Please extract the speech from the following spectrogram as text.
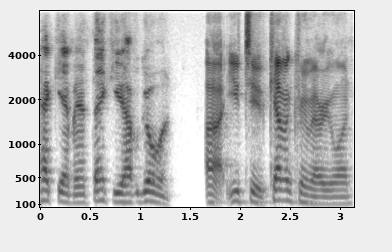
Heck yeah, man. Thank you. Have a good one. Uh, you too. Kevin Croom, everyone.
